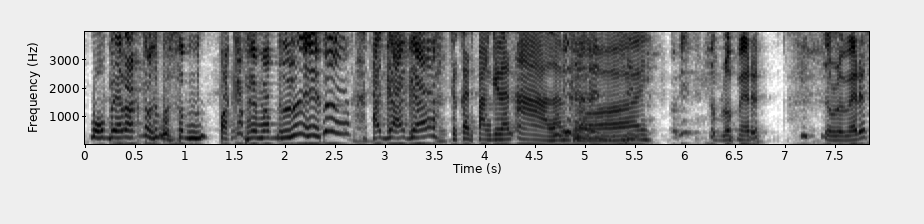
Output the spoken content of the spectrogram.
mau berak terus pesen paket hemat dulu itu agak-agak. itu kan panggilan alam coy. sebelum merit sebelum merit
